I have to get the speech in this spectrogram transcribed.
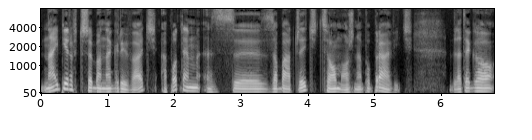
Najpierw trzeba nagrywać, a potem z, zobaczyć, co można poprawić. Dlatego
